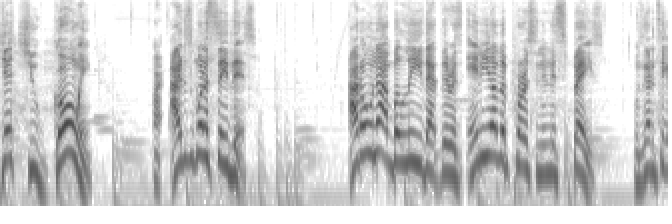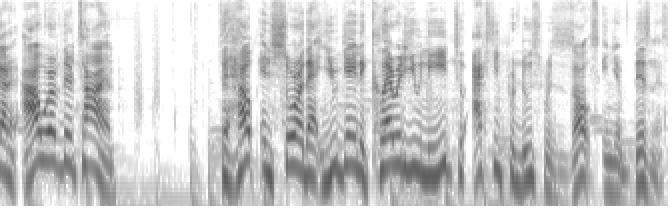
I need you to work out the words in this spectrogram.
get you going. All right. I just want to say this. I do not believe that there is any other person in this space who's going to take out an hour of their time to help ensure that you gain the clarity you need to actually produce results in your business.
